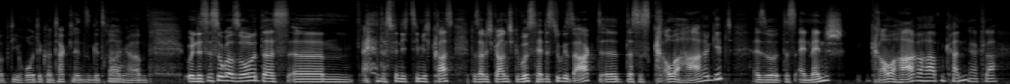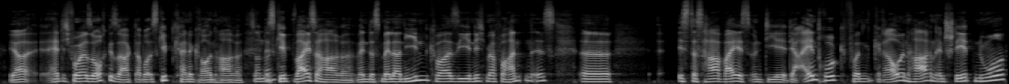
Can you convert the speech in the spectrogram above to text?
ob die rote Kontaktlinsen getragen ja. haben. Und es ist sogar so, dass, ähm, das finde ich ziemlich krass, das habe ich gar nicht gewusst. Hättest du gesagt, äh, dass es graue Haare gibt? Also, dass ein Mensch graue Haare haben kann. Ja, klar. Ja, hätte ich vorher so auch gesagt, aber es gibt keine grauen Haare. Sondern? Es gibt weiße Haare. Wenn das Melanin quasi nicht mehr vorhanden ist, äh, ist das Haar weiß und die, der Eindruck von grauen Haaren entsteht nur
